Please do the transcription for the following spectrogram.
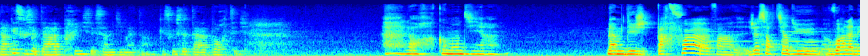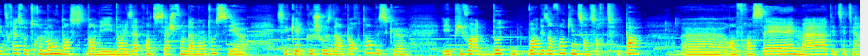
Alors qu'est-ce que ça t'a appris ces samedis matins? Qu'est-ce que ça t'a apporté? Alors, comment dire? Même parfois, enfin, déjà sortir du. voir la maîtresse autrement que dans, dans, les, dans les apprentissages fondamentaux, c'est euh, c'est quelque chose d'important parce que. Et puis voir, des enfants qui ne s'en sortent pas euh, en français, maths, etc.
